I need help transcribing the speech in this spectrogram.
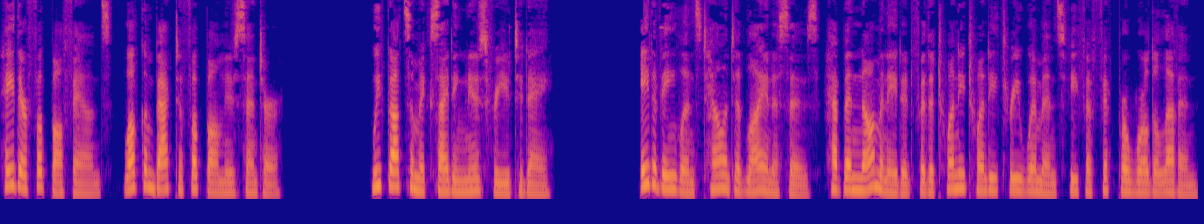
Hey there football fans, welcome back to Football News Center. We've got some exciting news for you today. Eight of England's talented Lionesses have been nominated for the 2023 Women's FIFA FIFPro World 11.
